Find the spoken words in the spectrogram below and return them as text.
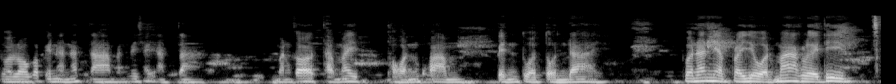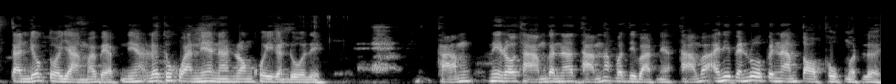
ตัวเราก็เป็นอนัตตา มันไม่ใช่อัตตา มันก็ทำให้ถอนความเป็นตัวตนได้ เพราะนั้นเนี่ยประโยชน์มากเลยที่การยกตัวอย่างมาแบบเนี้ยแล้วทุกวันเนี้ยนะลองคุยกันดูสิถามนี่เราถามกันนะถามนักปฏิบัติเนี่ยถามว่าไอ้นี่เป็นรูปเป็นนามตอบถูกหมดเลย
